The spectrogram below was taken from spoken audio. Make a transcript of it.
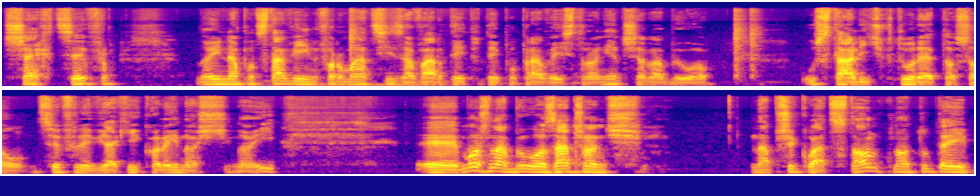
trzech cyfr. No i na podstawie informacji zawartej tutaj po prawej stronie trzeba było ustalić, które to są cyfry, w jakiej kolejności. No i e, można było zacząć na przykład stąd. No tutaj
